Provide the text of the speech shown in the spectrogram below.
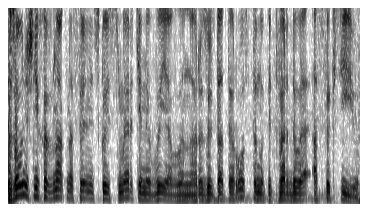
Зовнішніх ознак насильницької смерті не виявлено. Результати розтину підтвердили асфексію.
